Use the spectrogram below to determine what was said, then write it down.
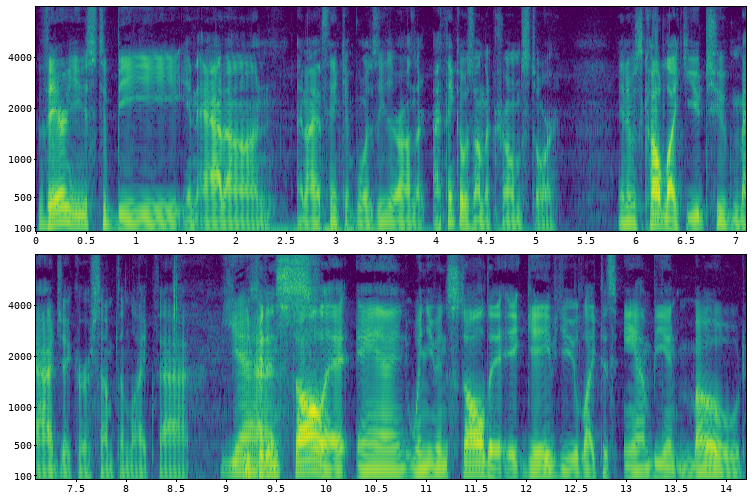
There used to be an add-on, and I think it was either on the I think it was on the Chrome store, and it was called like YouTube Magic or something like that. Yeah, You could install it, and when you installed it, it gave you like this ambient mode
